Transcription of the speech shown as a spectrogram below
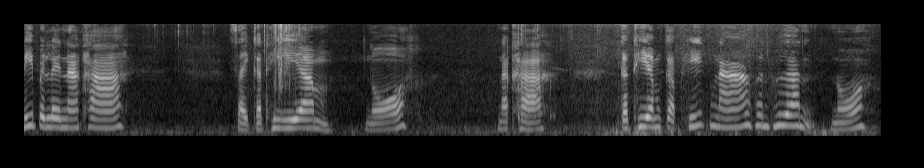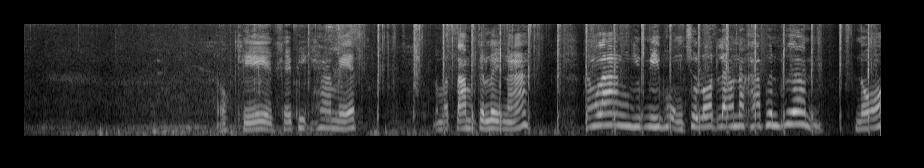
นี่ไปเลยนะคะ ใส่กระเทียม เนาะ นะคะ กระเทียมกับพริกนะเพื่อนๆ เนาะ โอเค ใช้พริกห้าเม็ด เรามาตำกันเลยนะ ข้างล่างมีผงชูรสแล้วนะคะ เพื่อนๆ เนาะ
